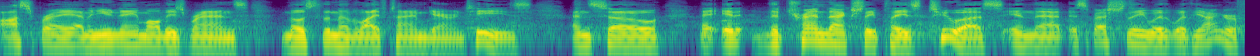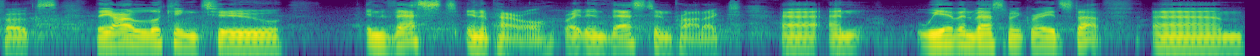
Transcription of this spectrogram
Osprey. I mean, you name all these brands. Most of them have lifetime guarantees, and so uh, it, the trend actually plays to us in that, especially with with younger folks, they are looking to invest in apparel, right? Invest in product, uh, and we have investment grade stuff, um,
